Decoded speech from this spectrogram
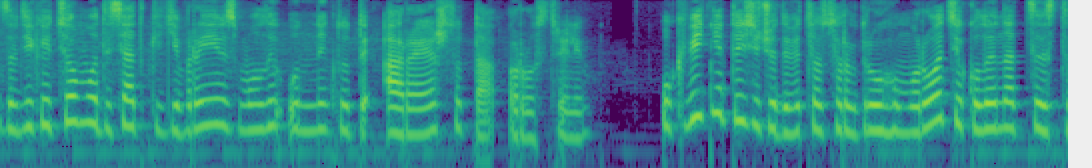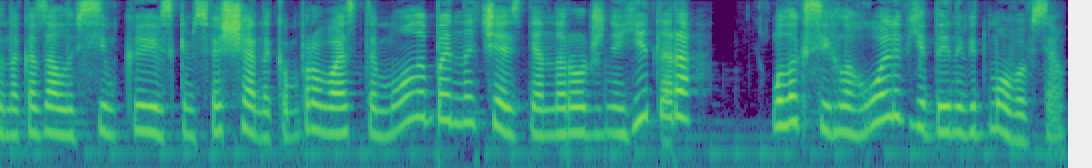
Завдяки цьому десятки євреїв змогли уникнути арешту та розстрілів. У квітні 1942 році, коли нацисти наказали всім київським священникам провести молебень на честь дня народження Гітлера, Олексій Глаголєв єдиний відмовився.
